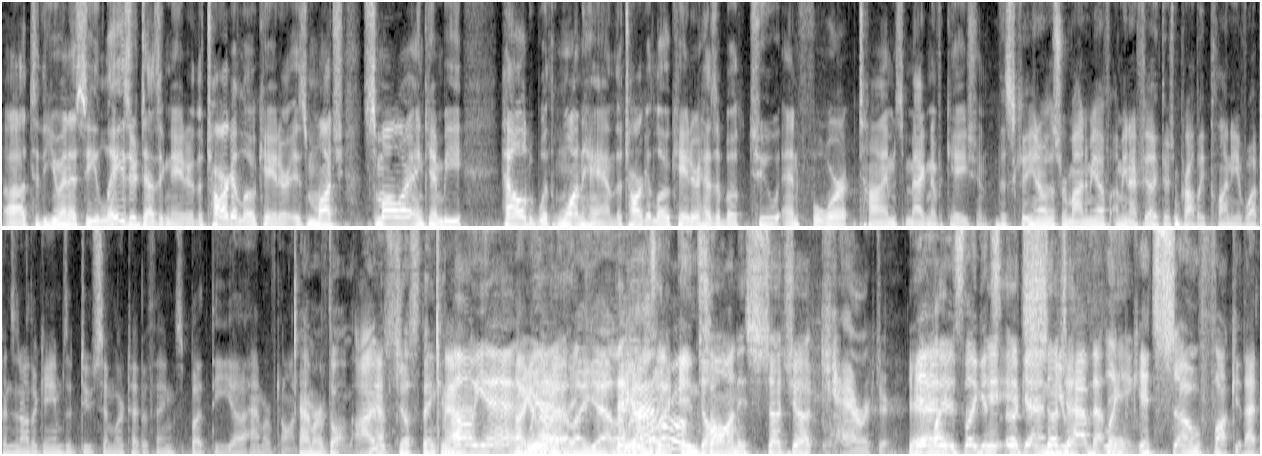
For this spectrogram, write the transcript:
uh, to the UNSC laser designator, the target locator is much smaller and can be held with one hand. The target locator has a both two and four times magnification. This, you know, this reminded me of. I mean, I feel like there's probably plenty of weapons in other games that do similar type of things, but the uh, Hammer of Dawn. Hammer of Dawn. I Yeah. was just thinking. Yeah. that. Oh yeah, Like, yeah. yeah, like, yeah, the like, where it's Hammer like of in Dawn something. is such a character. Yeah. Yeah, Like, it is like it's, it- it's again such you a have that thing. like it's so fuck that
